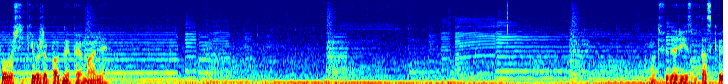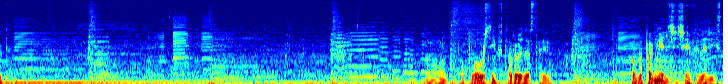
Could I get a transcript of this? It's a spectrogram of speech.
Поплавочники уже по одной поймали. Вот Федорис вытаскивает. Вот, поплавочник второй достает. Правда помельче, чем фидерист.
